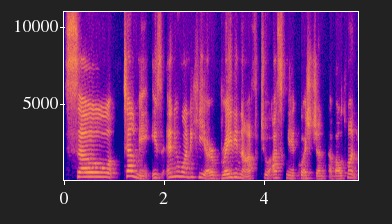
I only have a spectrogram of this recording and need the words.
So tell me, is anyone here brave enough to ask me a question about money?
